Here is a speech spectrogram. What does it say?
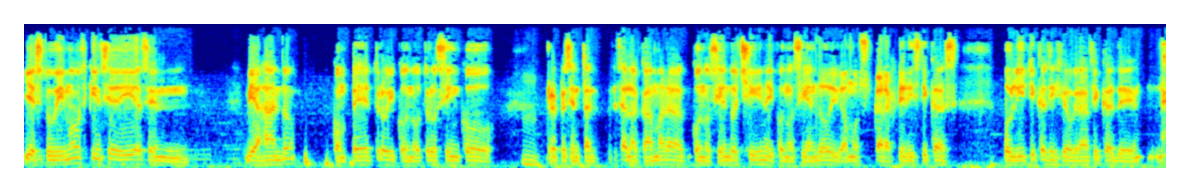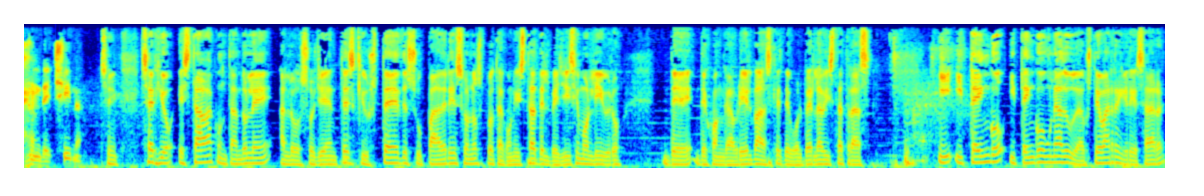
Y estuvimos 15 días en, viajando con Petro y con otros cinco mm. representantes a la Cámara conociendo China y conociendo, digamos, características políticas y geográficas de, de, China. Sí. Sergio, estaba contándole a los oyentes que usted, su padre, son los protagonistas del bellísimo libro de, de Juan Gabriel Vázquez, de Volver la Vista Atrás. Y, y, tengo, y tengo una duda. Usted va a regresar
